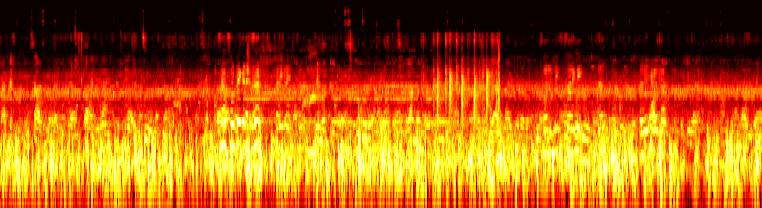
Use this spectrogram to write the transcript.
ಸಾಕಷ್ಟು ಕೆಲಸ ಆಗಬೇಕಾಗಿದೆ ಅಂತ ಅದಕ್ಕೂ ನಮ್ಮ ಕಡೆ ಸರ್ ಸ್ವಲ್ಪ ಸರ್. ಕಡೆ. ಸರ್ ಸರ್ ಇಲ್ಲಿ. ಸರ್ ಮುಖ್ಯಮಂತ್ರಿ ಸಿದ್ದರಾಮಯ್ಯ ಅವರು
